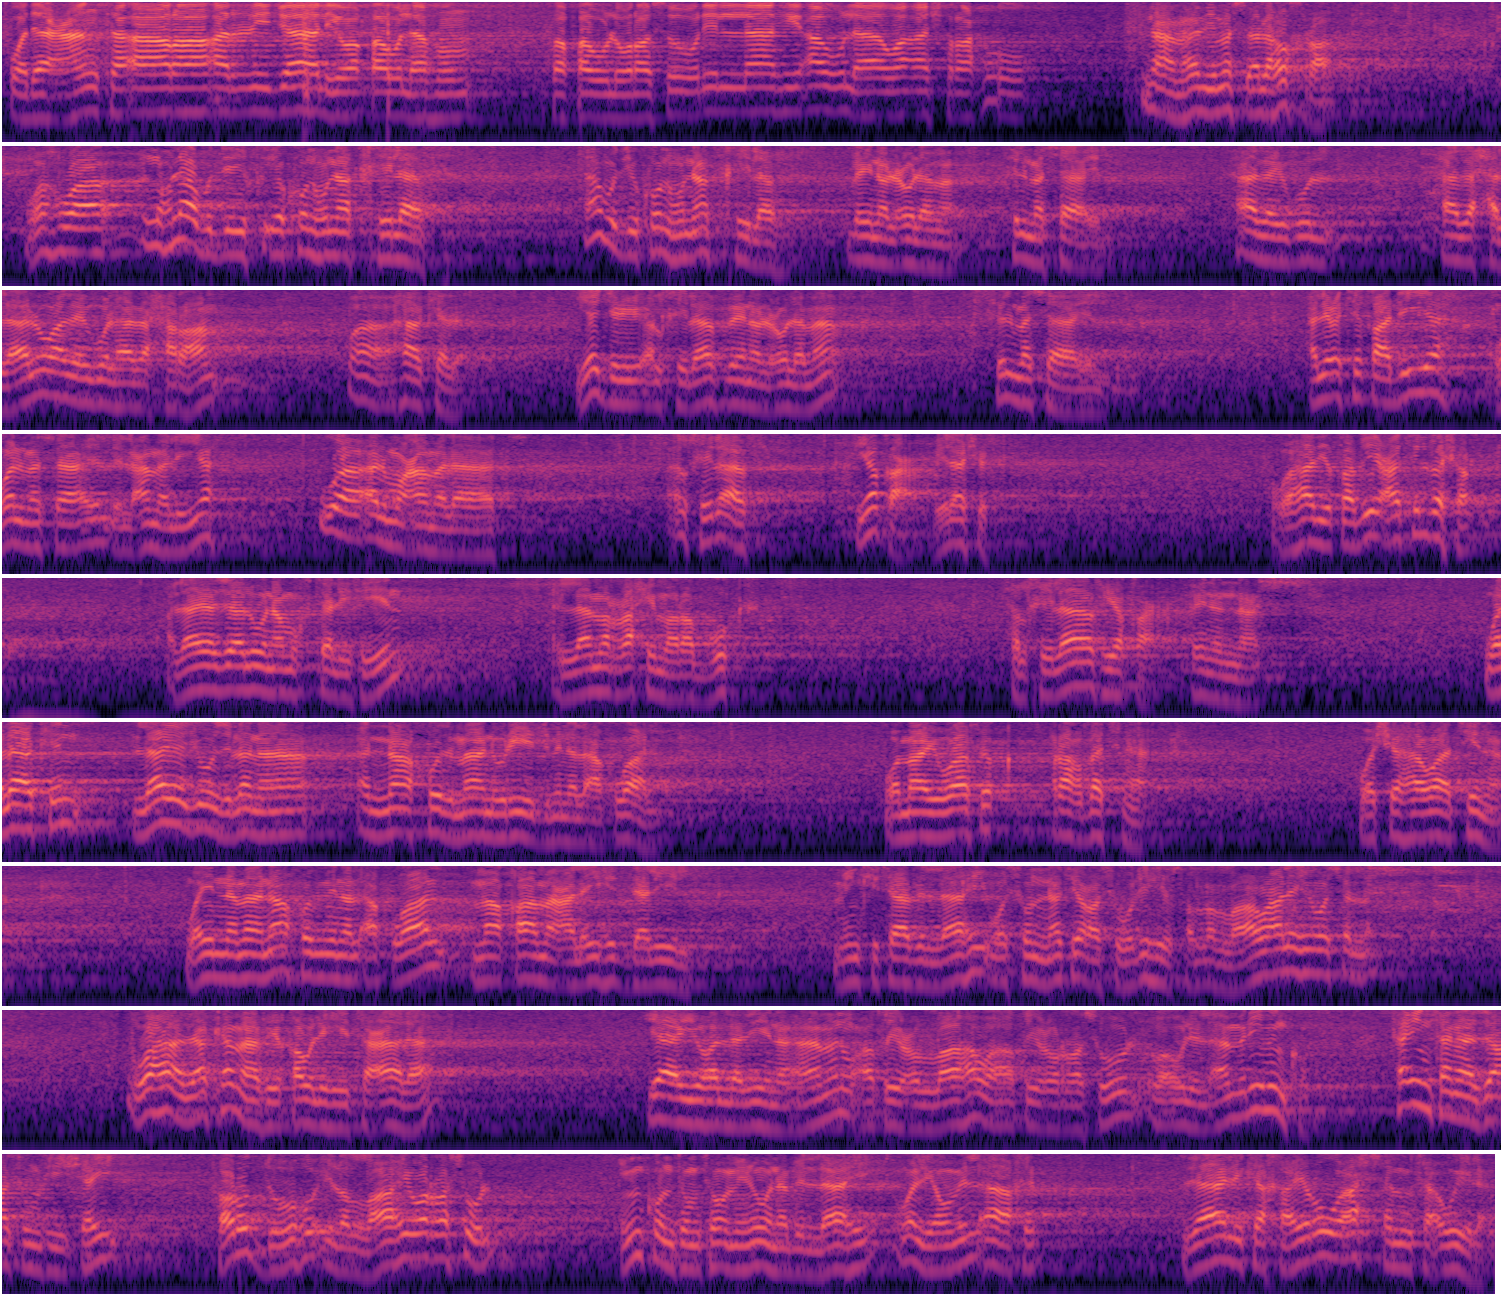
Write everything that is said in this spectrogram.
ودع عنك آراء الرجال وقولهم. فقول رسول الله أولى وأشرح. نعم هذه مسألة أخرى وهو أنه لا بد يكون هناك خلاف لا بد يكون هناك خلاف بين العلماء في المسائل. هذا يقول هذا حلال وهذا يقول هذا حرام وهكذا. يجري الخلاف بين العلماء في المسائل. الاعتقادية والمسائل العملية والمعاملات. الخلاف يقع بلا شك وهذه طبيعة البشر. لا يزالون مختلفين إلا من رحم ربك فالخلاف يقع بين الناس. ولكن لا يجوز لنا أن نأخذ ما نريد من الأقوال. وما يوافق رغبتنا وشهواتنا وإنما نأخذ من الأقوال ما قام عليه الدليل من كتاب الله وسنة رسوله صلى الله عليه وسلم. وهذا كما في قوله تعالى يا أيها الذين آمنوا أطيعوا الله وأطيعوا الرسول وأولي الأمر منكم فإن تنازعتم في شيء فردوه إلى الله والرسول. إن كنتم تؤمنون بالله واليوم الآخر ذلك خير وأحسن تأويلا.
